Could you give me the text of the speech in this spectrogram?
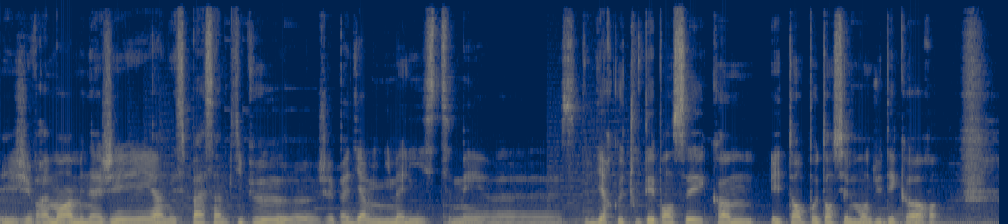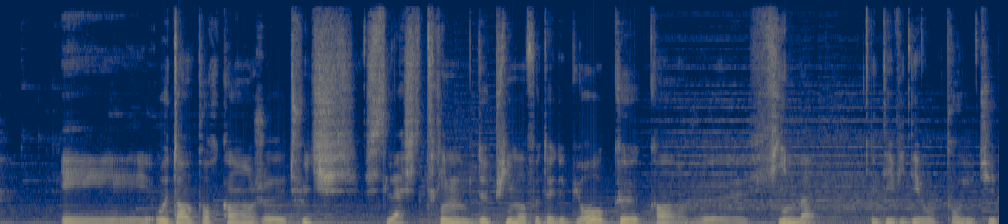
et, j'ai vraiment aménagé un espace un petit peu, euh, je vais pas dire minimaliste, mais euh, c'est-à-dire que tout est pensé comme étant potentiellement du décor. Et autant pour quand je Twitch slash stream depuis mon fauteuil de bureau que quand je filme des vidéos pour YouTube.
